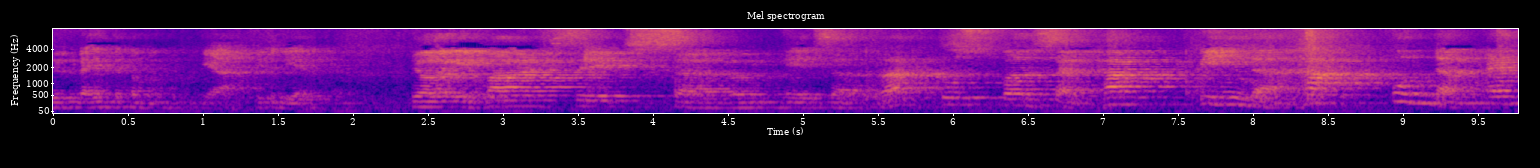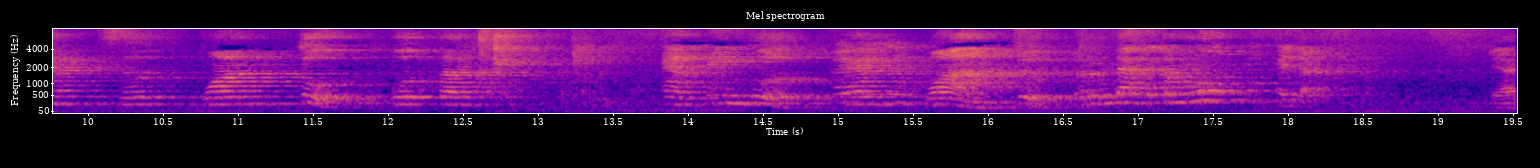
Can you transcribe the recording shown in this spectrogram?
Direndahin ketemu. Ya, itu dia. Ya lagi 5, 6, 7, 8, 100% Hak, pindah, hak, pundak And, 1, 2, putar And pinggul And, 1, 2 Rendah ketemu Eja Ya,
